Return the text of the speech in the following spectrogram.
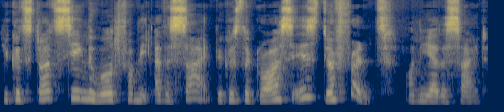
you can start seeing the world from the other side because the grass is different on the other side.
